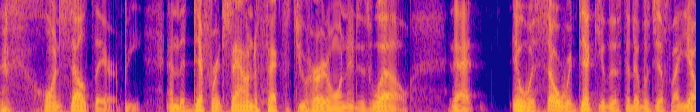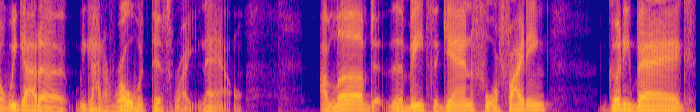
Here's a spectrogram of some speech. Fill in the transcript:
on cell Therapy and the different sound effects that you heard on it as well. That it was so ridiculous that it was just like, yo, we gotta we gotta roll with this right now. I loved the beats again for fighting, goodie bag,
